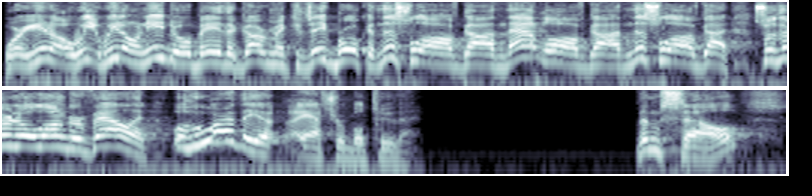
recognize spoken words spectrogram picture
where, you know, we, we don't need to obey the government because they've broken this law of God and that law of God and this law of God, so they're no longer valid. Well, who are they answerable to then? Themselves.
